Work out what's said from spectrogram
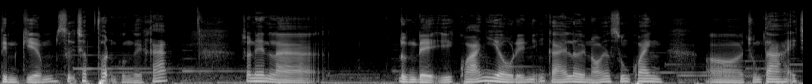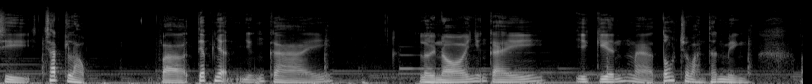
tìm kiếm sự chấp thuận của người khác. Cho nên là đừng để ý quá nhiều đến những cái lời nói ở xung quanh. Uh, chúng ta hãy chỉ chắt lọc và tiếp nhận những cái lời nói những cái ý kiến mà tốt cho bản thân mình uh,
